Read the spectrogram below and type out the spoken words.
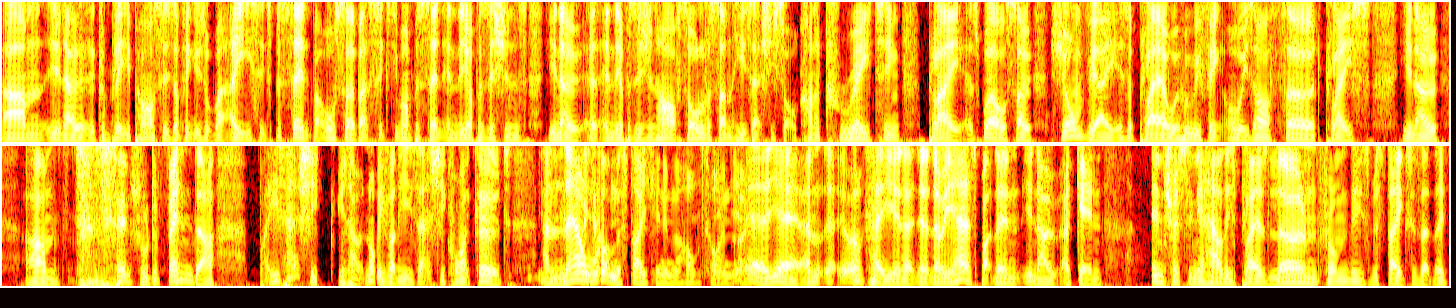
um, you know, completely passes. I think he was about eighty six percent, but also about sixty one percent in the opposition's, you know, in the opposition half. So all of a sudden, he's actually sort of kind of creating play as well. So Jeanvier is a player who we think, oh, he's our third third place, you know, um, central defender, but he's actually, you know, not be funny, he's actually quite good. He's, and now he's got a mistake in him the whole time, though. Yeah, yeah, and uh, okay, you know, no, he has, but then you know, again. Interestingly, how these players learn from these mistakes is that they,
